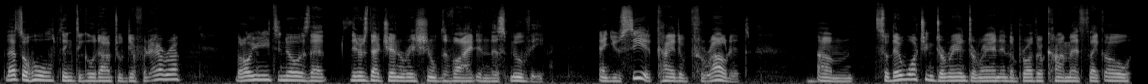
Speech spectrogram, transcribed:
but that's a whole thing to go down to a different era but all you need to know is that there's that generational divide in this movie and you see it kind of throughout it um, so they're watching Duran Duran, and the brother comments like, "Oh,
